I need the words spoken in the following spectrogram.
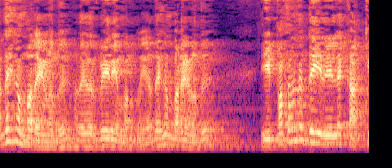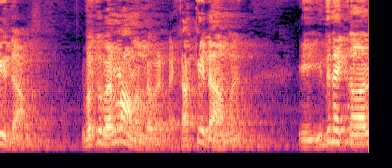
അദ്ദേഹം പറയണത് അദ്ദേഹം പേര് ഞാൻ പറഞ്ഞു അദ്ദേഹം പറയണത് ഈ പത്തനംതിട്ട ജില്ലയിലെ കക്കി ഡാം ഇവർക്ക് വെള്ളമാണല്ലോ വേണ്ടത് കക്കി ഡാം ഇതിനേക്കാൾ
